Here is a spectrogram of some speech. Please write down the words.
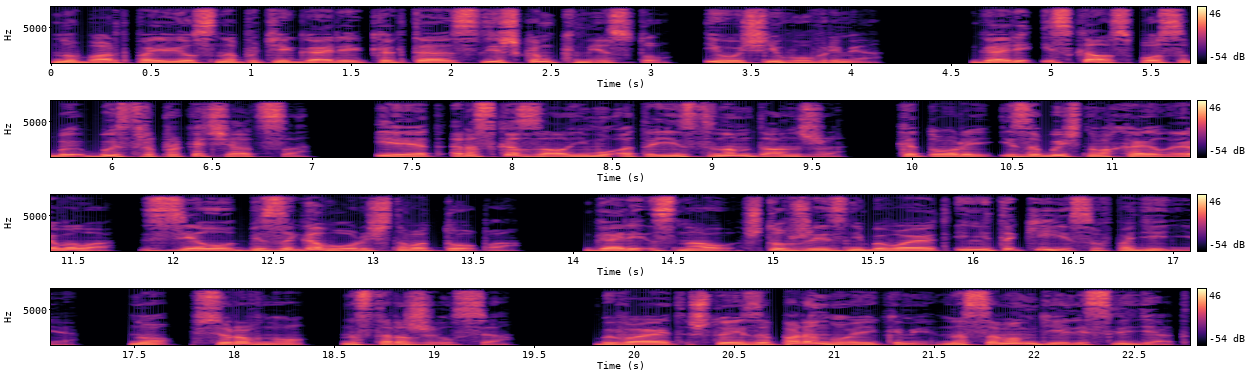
Но Барт появился на пути Гарри как-то слишком к месту и очень вовремя. Гарри искал способы быстро прокачаться, и Эд рассказал ему о таинственном данже, который из обычного хай-левела сделал безоговорочного топа. Гарри знал, что в жизни бывают и не такие совпадения, но все равно насторожился. Бывает, что и за параноиками на самом деле следят.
